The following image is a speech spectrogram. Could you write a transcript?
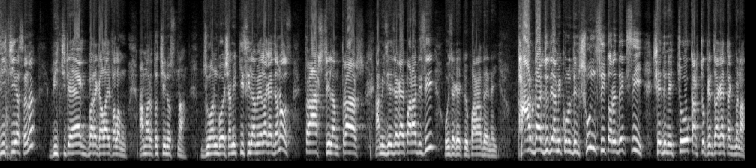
বিচি আছে না? বিচিটা একবারে গালায় ফেলামু। আমার তো চিনস না। জোয়ান বয়স আমি কি ছিলাম এলাকায় জানোস? ত্রাস ছিলাম, ত্রাস। আমি যে জায়গায় পাড়া দিছি, ওই জায়গায় কেউ পাড়া দেয় নাই। ফারদার যদি আমি কোনোদিন শুনছি, তরে দেখছি, সেদিন এই চোখ আর চোখের জায়গায় থাকবে না।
